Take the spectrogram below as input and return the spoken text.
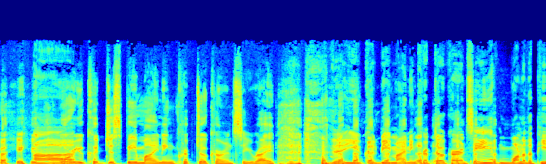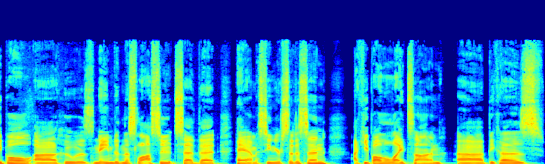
Right. Uh, or you could just be mining cryptocurrency, right? The- you could be mining cryptocurrency. One of the people uh, who was named in this lawsuit said that, hey, I'm a senior citizen. I keep all the lights on uh, because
